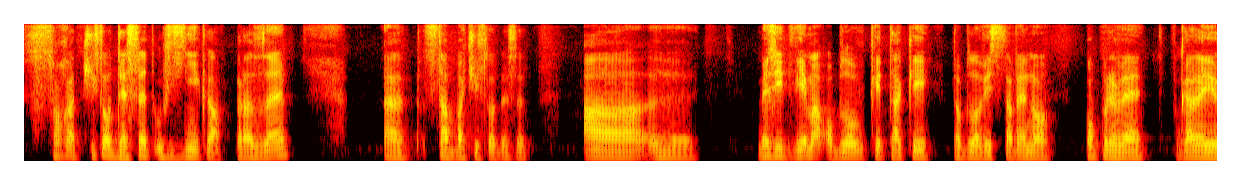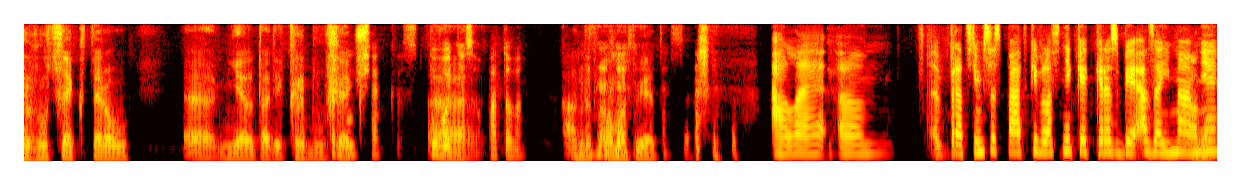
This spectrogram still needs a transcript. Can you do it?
Socha číslo 10 už vznikla v Praze, eh, stavba číslo 10. A eh, mezi dvěma oblouky taky to bylo vystaveno poprvé v galerii Ruce, kterou eh, měl tady Krbůšek. Krbůšek, původně z Opatova. Ano, pamatujete se. Ale um, vracím se zpátky vlastně ke kresbě a zajímá ano. mě,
